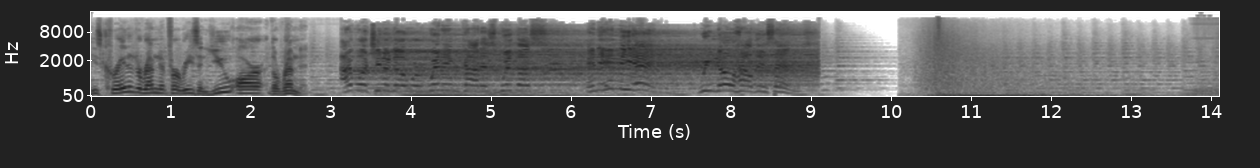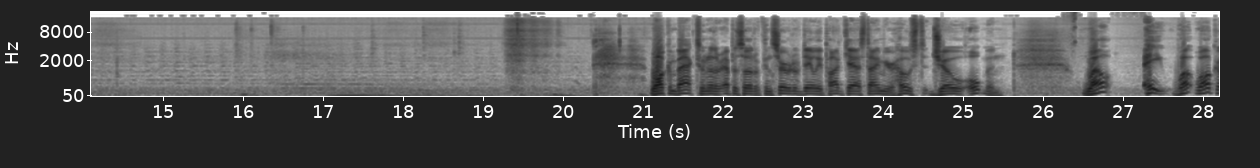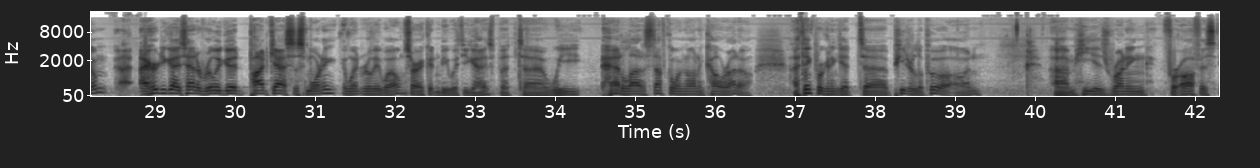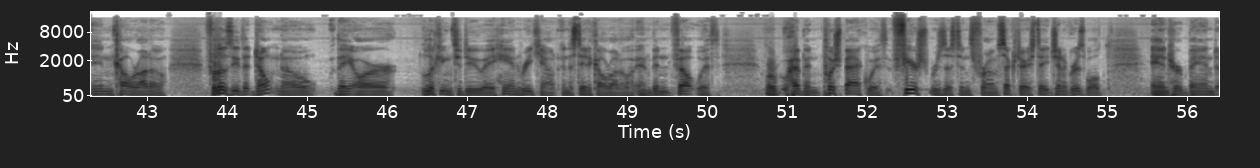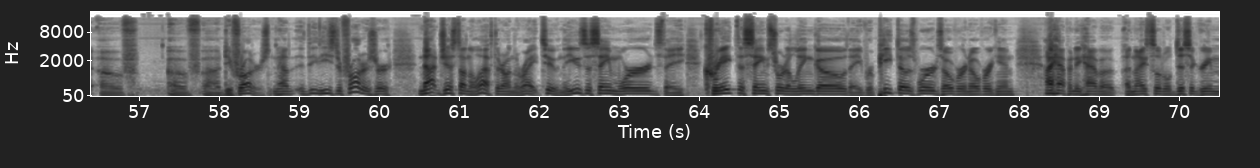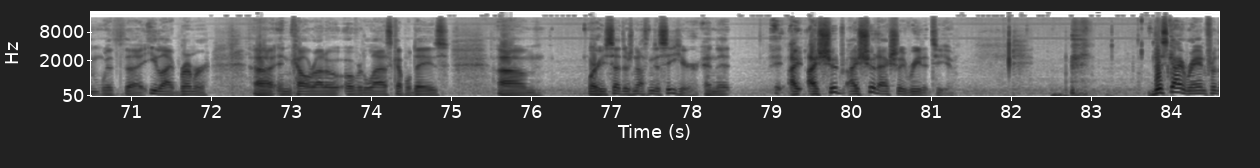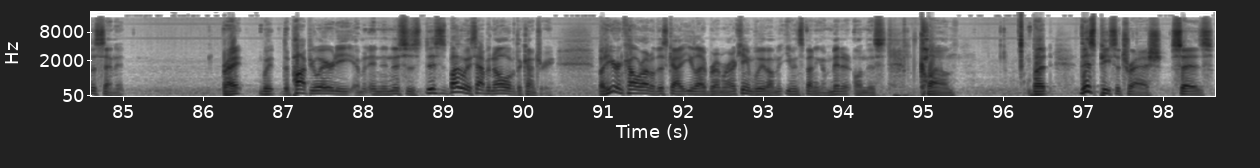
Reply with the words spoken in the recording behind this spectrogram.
He's created a remnant for a reason. You are the remnant. I want you to know we're winning. God is with us. And in the end, we know how this ends. Welcome back to another episode of Conservative Daily Podcast. I'm your host, Joe Altman. Well, hey, wel- welcome. I- I heard you guys had a really good podcast this morning. It went really well. I'm Sorry I couldn't be with you guys, but uh, we had a lot of stuff going on in Colorado. I think we're going to get uh, Peter Lapua on. Um, he is running for office in Colorado. For those of you that don't know, they are looking to do a hand recount in the state of Colorado and been felt with or have been pushed back with fierce resistance from Secretary of State Jena Griswold and her band of of uh, defrauders. Now, th- these defrauders are not just on the left; they're on the right too, and they use the same words. They create the same sort of lingo. They repeat those words over and over again. I happen to have a, a nice little disagreement with uh, Eli Bremer uh, in Colorado over the last couple days, um, where he said there's nothing to see here, and that I, I should I should actually read it to you. this guy ran for the Senate, right? With the popularity, I mean, and, and this is this is by the way, it's happened all over the country, but here in Colorado, this guy Eli Bremer, I can't believe I'm even spending a minute on this clown. But this piece of trash says,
